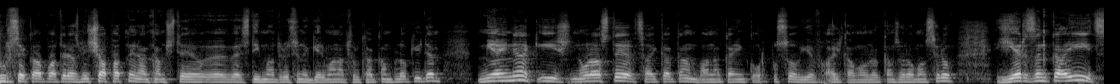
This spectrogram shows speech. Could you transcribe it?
դուրս եկա պատերազմի շփատներ անգամ չթեվեց դիմադրությունը գերմանա-թուրքական բլոկի դեմ, միայնակ իր նորաստեղծ հայկական բանակային կորպուսով եւ այլ կամավորական զորամասերով երզնկայից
